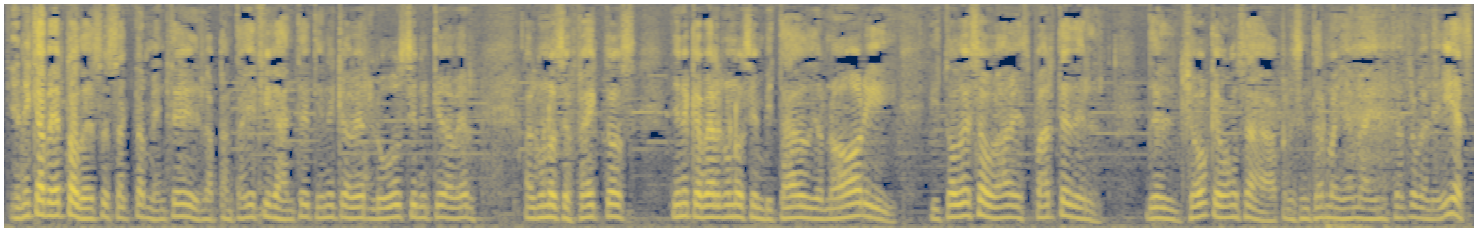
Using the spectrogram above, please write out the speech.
Tiene que haber todo eso exactamente, la pantalla gigante, tiene que haber luz, tiene que haber algunos efectos, tiene que haber algunos invitados de honor y, y todo eso es parte del, del show que vamos a presentar mañana en el Teatro Galerías.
